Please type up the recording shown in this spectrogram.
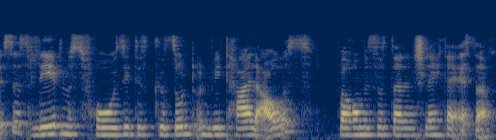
ist es lebensfroh, sieht es gesund und vital aus? Warum ist es dann ein schlechter Esser?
